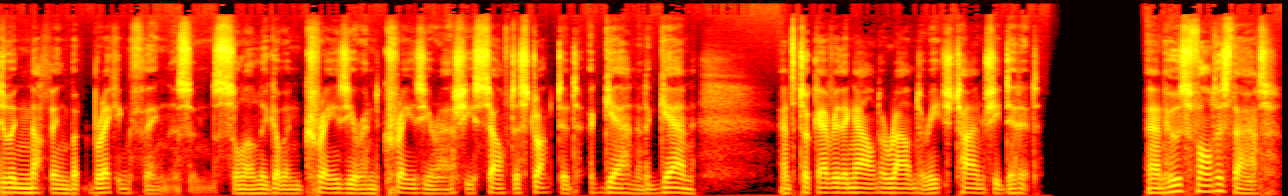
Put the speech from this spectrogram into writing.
doing nothing but breaking things and slowly going crazier and crazier as she self destructed again and again, and took everything out around her each time she did it. And whose fault is that?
